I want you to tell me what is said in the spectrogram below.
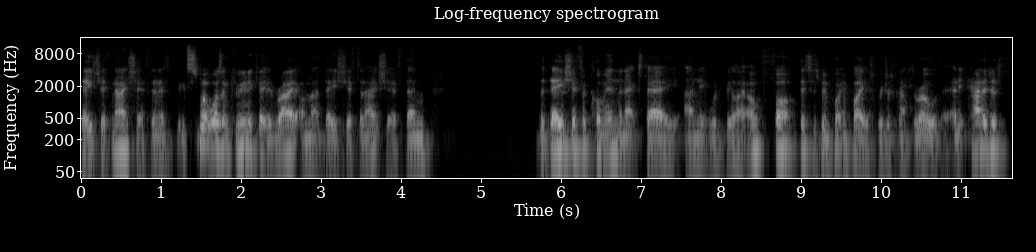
day shift, night shift. And if something wasn't communicated right on that day shift to night shift, then the day shift would come in the next day and it would be like, oh fuck, this has been put in place. We're just gonna have to roll with it. And it kind of just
